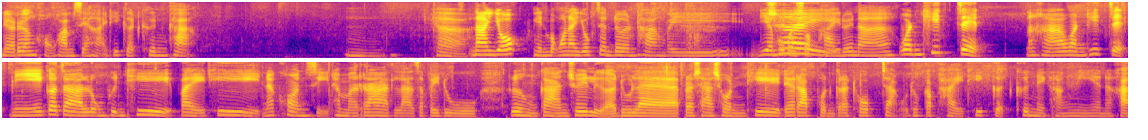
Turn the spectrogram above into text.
ในเรื่องของความเสียหายที่เกิดขึ้นค่ะ อืมค่ะ นายกเห็นบอกว่านายกจะเดินทางไปเยี่ยมผู้ประสบภัยด้วยนะ วันที่7นะคะ วันที่ 7 นี้ก็จะลงพื้นที่ไปที่นครศรีธรรมราชแล้วจะไปดูเรื่องของการช่วยเหลือดูแลประชาชนที่ได้รับผลกระทบจากอุทกภัยที่เกิดขึ้นในครั้งนี้นะคะ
